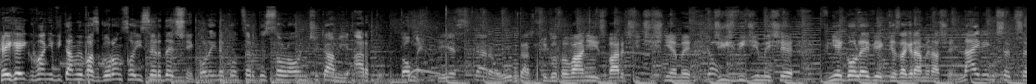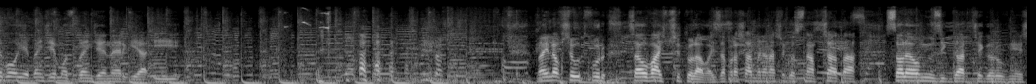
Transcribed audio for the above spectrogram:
Hej, hej kochani, witamy Was gorąco i serdecznie. Kolejne koncerty z solończykami. Artur, Tomek, jest Karol, Łukasz. Przygotowani, zwarci, ciśniemy. Dziś widzimy się w Niegolewie, gdzie zagramy nasze największe przeboje. Będzie moc, będzie energia i... Najnowszy utwór Całować, przytulawać. Zapraszamy na naszego Snapchata Soleo Music, doarcie również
